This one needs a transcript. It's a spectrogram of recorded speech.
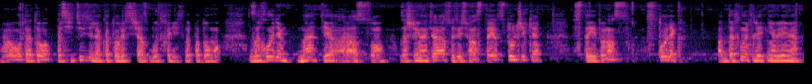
э, вот этого посетителя, который сейчас будет ходить по дому. Заходим на террасу. Зашли на террасу, здесь у нас стоят стульчики. Стоит у нас столик. Отдохнуть в летнее время.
